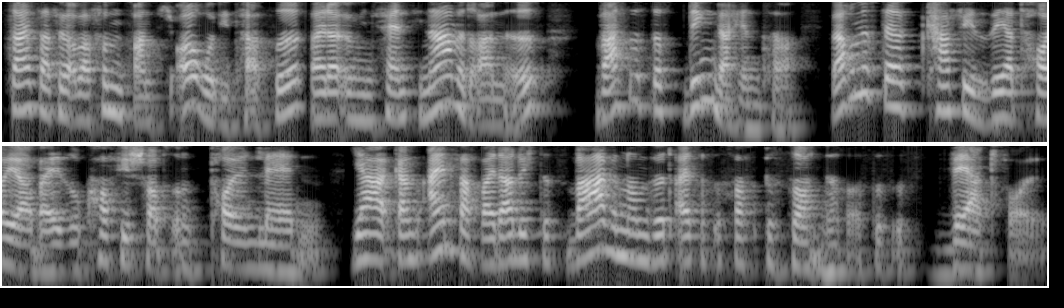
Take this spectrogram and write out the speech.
zahlst dafür aber 25 Euro die Tasse, weil da irgendwie ein fancy Name dran ist was ist das Ding dahinter? Warum ist der Kaffee sehr teuer bei so Coffeeshops und tollen Läden? Ja, ganz einfach, weil dadurch das wahrgenommen wird, als das ist was Besonderes, das ist wertvoll.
